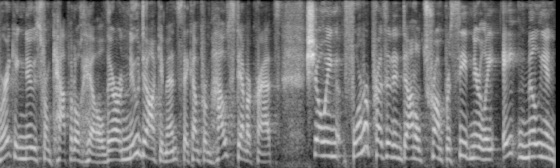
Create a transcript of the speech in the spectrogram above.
Breaking news from Capitol Hill. There are new documents, they come from House Democrats, showing former President Donald Trump received nearly $8 million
